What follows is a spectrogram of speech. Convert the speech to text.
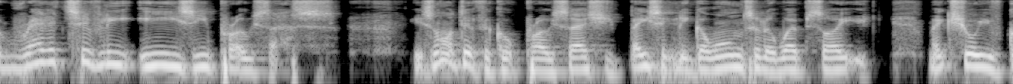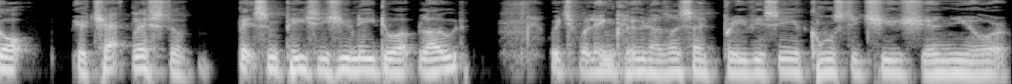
a relatively easy process. It's not a difficult process. You basically go onto the website, you make sure you've got your checklist of bits and pieces you need to upload, which will include, as I said previously, your constitution, your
